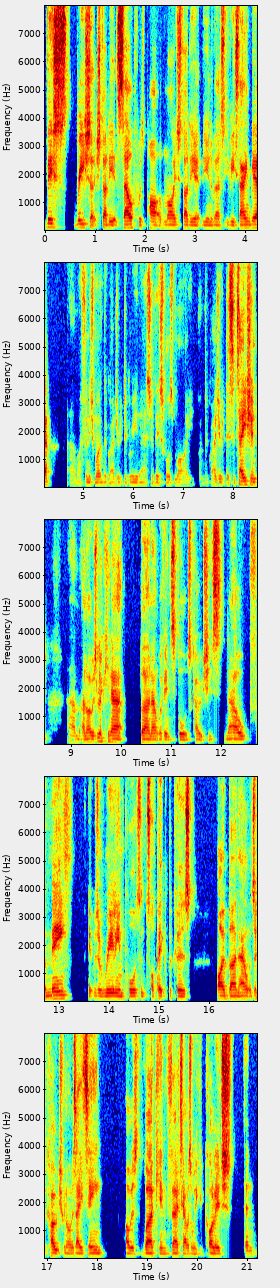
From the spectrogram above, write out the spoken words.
this research study itself was part of my study at the University of East Anglia. Um, I finished my undergraduate degree there, so this was my undergraduate dissertation. Um, and I was looking at burnout within sports coaches. Now, for me, it was a really important topic because I burnt out as a coach when I was 18. I was working 30 hours a week at college, then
